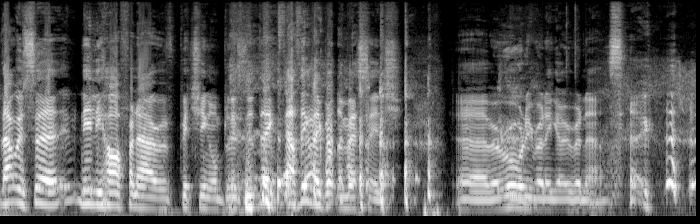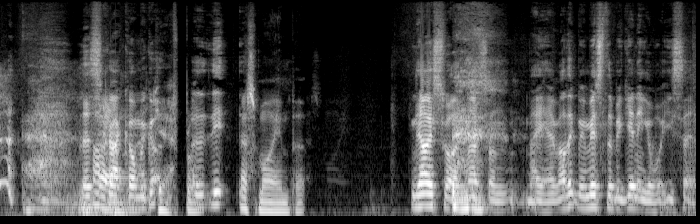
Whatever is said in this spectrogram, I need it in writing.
that was uh, nearly half an hour of bitching on Blizzard. They, I think they got the message. Uh, we're already running over now, so let's crack on. We got Jeff Bloke. the, That's my input. Nice one, nice one, Mayhem. I think we missed the beginning of what you said.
